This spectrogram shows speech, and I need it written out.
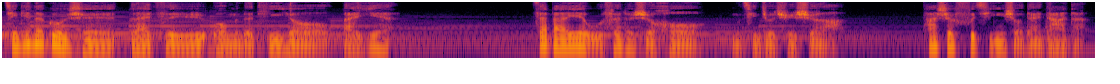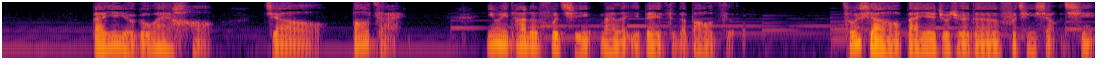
今天的故事来自于我们的听友白夜。在白夜五岁的时候，母亲就去世了，他是父亲一手带大的。白夜有个外号叫“包仔”，因为他的父亲卖了一辈子的包子。从小，白夜就觉得父亲小气，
